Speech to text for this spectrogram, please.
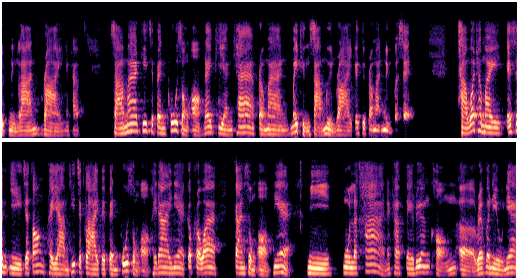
3.1 ล้านรายนะครับ สามารถที่จะเป็นผู้ส่งออกได้เพียงแค่ประมาณไม่ถึง 30,000 รายก็คือประมาณ 1% ถามว่าทำไม SME จะต้องพยายามที่จะกลายไปเป็นผู้ส่งออกให้ได้เนี่ยก็เพราะว่าการส่งออกเนี่ยมีมูลค่านะครับในเรื่องของเอ่อ revenue เนี่ย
